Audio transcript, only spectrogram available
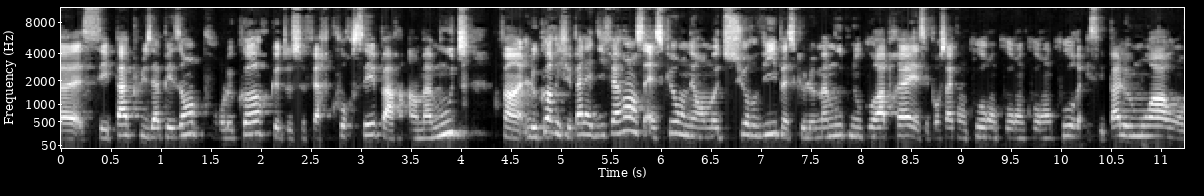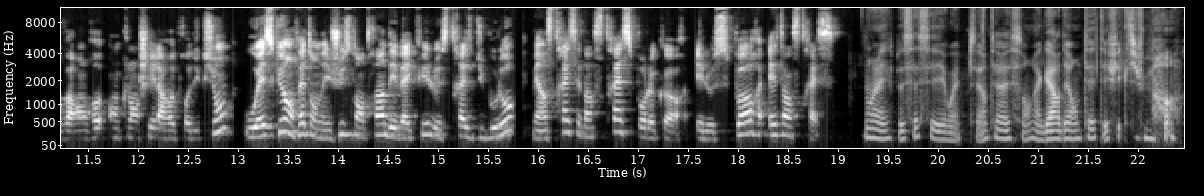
euh, c'est pas plus apaisant pour le corps que de se faire courser par un mammouth Enfin, le corps, il fait pas la différence. Est-ce qu'on est en mode survie parce que le mammouth nous court après et c'est pour ça qu'on court, on court, on court, on court et c'est pas le mois où on va enclencher la reproduction? Ou est-ce qu'en en fait, on est juste en train d'évacuer le stress du boulot Mais un stress est un stress pour le corps et le sport est un stress? Ouais, bah ça c'est ouais, intéressant à garder en tête effectivement.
